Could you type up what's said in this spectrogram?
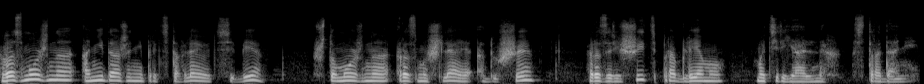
Возможно, они даже не представляют себе, что можно, размышляя о душе, разрешить проблему материальных страданий.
